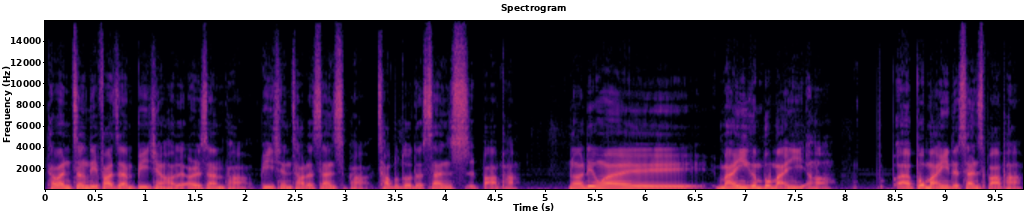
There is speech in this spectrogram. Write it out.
台湾整体发展比以前好的二十三趴，比以前差的三十趴，差不多的三十八趴。那另外满意跟不满意哈，呃不满意的三十八趴，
